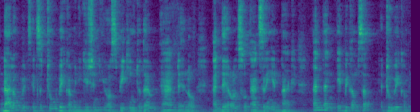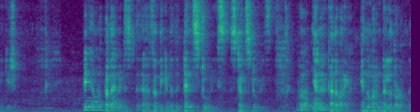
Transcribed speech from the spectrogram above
dialogue it's, it's a two-way communication you are speaking to them and you know and they're also answering it back and then it becomes a two-way communication പിന്നെ നമ്മൾ പ്രധാനമായിട്ട് ശ്രദ്ധിക്കേണ്ടത് ടെൽ സ്റ്റോറീസ് ടെൽ സ്റ്റോറീസ് അപ്പോൾ ഞാനൊരു കഥ പറയാം എന്ന് പറഞ്ഞിട്ടല്ല തുടങ്ങുന്നത്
